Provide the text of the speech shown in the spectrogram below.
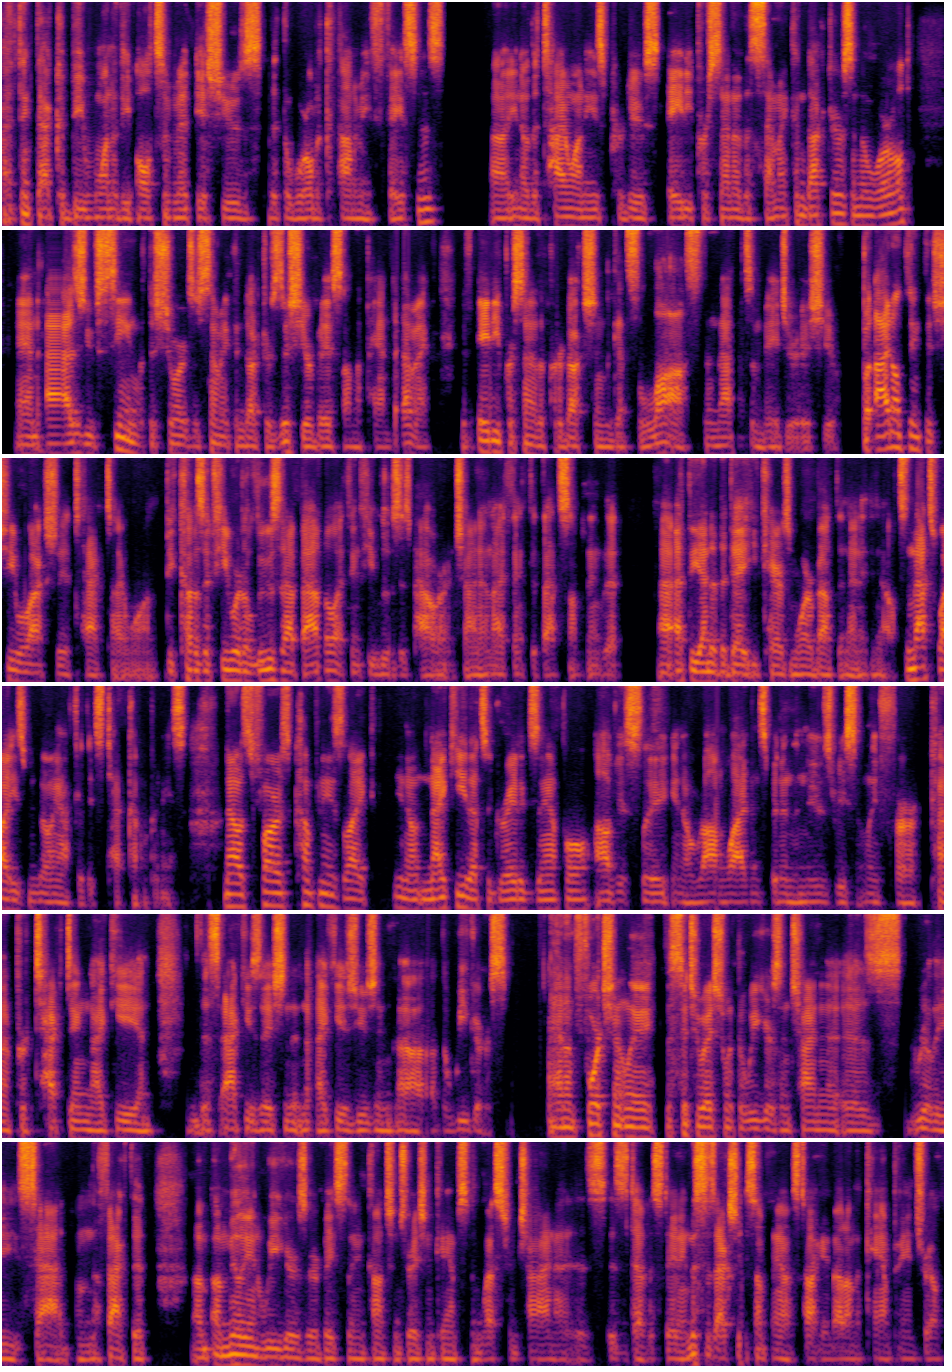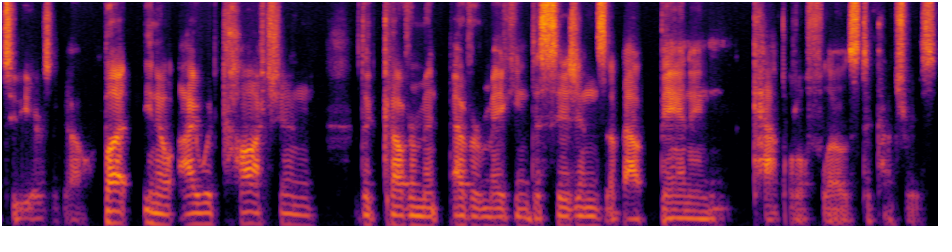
I think that could be one of the ultimate issues that the world economy faces. Uh, you know, the Taiwanese produce 80% of the semiconductors in the world. And as you've seen with the shortage of semiconductors this year based on the pandemic, if 80% of the production gets lost, then that's a major issue. But I don't think that Xi will actually attack Taiwan because if he were to lose that battle, I think he loses power in China. And I think that that's something that uh, at the end of the day, he cares more about than anything else. And that's why he's been going after these tech companies. Now, as far as companies like, you know, Nike, that's a great example. Obviously, you know, Ron Wyden's been in the news recently for kind of protecting Nike and this accusation that Nike is using uh, the Uyghurs and unfortunately, the situation with the Uyghurs in China is really sad. And the fact that um, a million Uyghurs are basically in concentration camps in Western China is, is devastating. This is actually something I was talking about on the campaign trail two years ago. But, you know, I would caution the government ever making decisions about banning capital flows to countries.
